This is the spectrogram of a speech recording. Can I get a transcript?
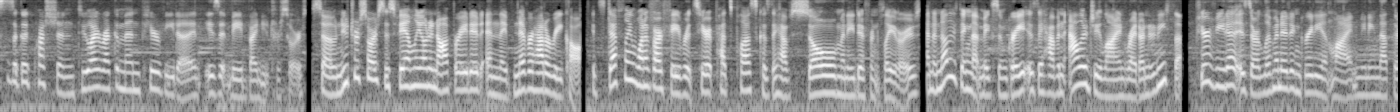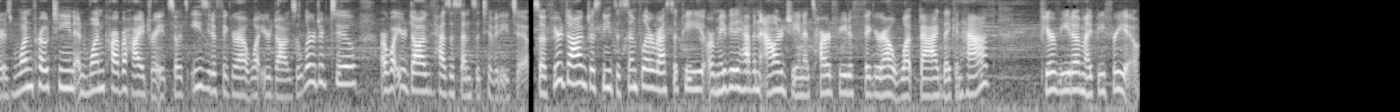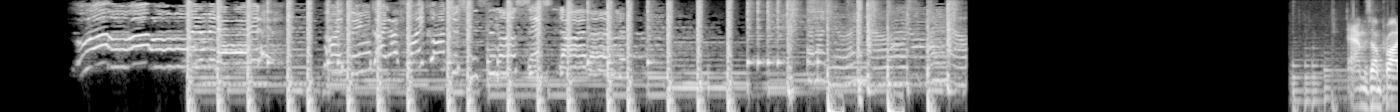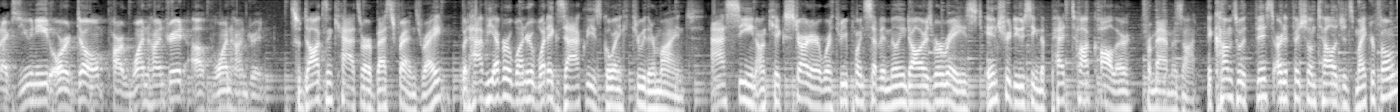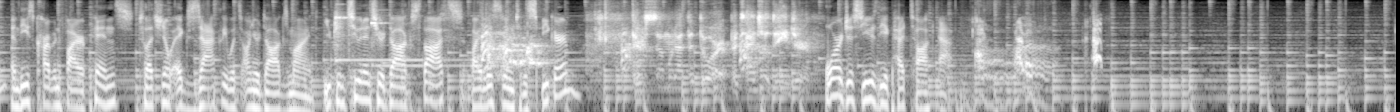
This is a good question. Do I recommend Pure Vita and is it made by Nutrisource? So Nutrisource is family owned and operated and they've never had a recall. It's definitely one of our favorites here at Pets Plus because they have so many different flavors. And another thing that makes them great is they have an allergy line right underneath them. Pure Vita is their limited ingredient line, meaning that there's one protein and one carbohydrate, so it's easy to figure out what your dog's allergic to or what your dog has a sensitivity to. So if your dog just needs a simpler recipe or maybe they have an allergy and it's hard for you to figure out what bag they can have, Pure Vita might be for you. Amazon products you need or don't, part 100 of 100. So, dogs and cats are our best friends, right? But have you ever wondered what exactly is going through their mind? As seen on Kickstarter, where $3.7 million were raised, introducing the Pet Talk Collar from Amazon. It comes with this artificial intelligence microphone and these carbon fiber pins to let you know exactly what's on your dog's mind. You can tune into your dog's thoughts by listening to the speaker There's someone at the door. Potential danger. or just use the Pet Talk app.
